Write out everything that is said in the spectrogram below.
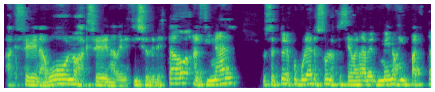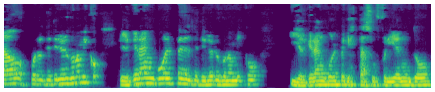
acceden a bonos, acceden a beneficios del Estado. Al final, los sectores populares son los que se van a ver menos impactados por el deterioro económico. El gran golpe del deterioro económico y el gran golpe que está sufriendo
